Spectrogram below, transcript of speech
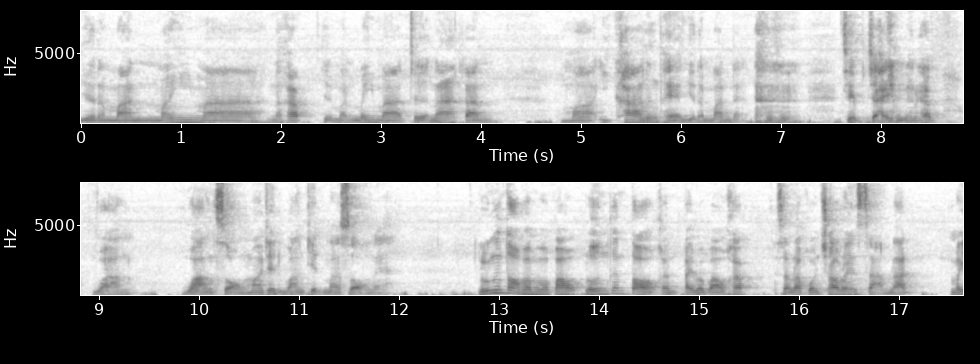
เยอรมันไม่มานะครับ เยอรมันไม่มาเจอหน้ากัน มาอีกข้างนึงแทนเยอรมันเนี่ยเจ็บใจเหมือนกันครับ วางวางสองมาเจ็ดวางเจ็ดมาสองเนี่ยลุ้นกันต่อไปเบาๆลุ้นกันต่อกันไปเบาๆครับสำหรับคนชอบเล่น3ลัด ไม่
